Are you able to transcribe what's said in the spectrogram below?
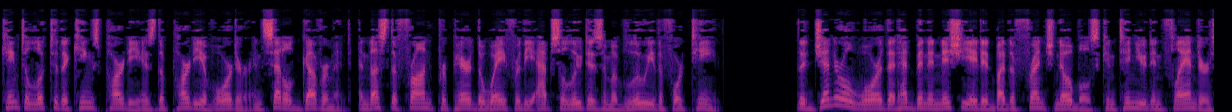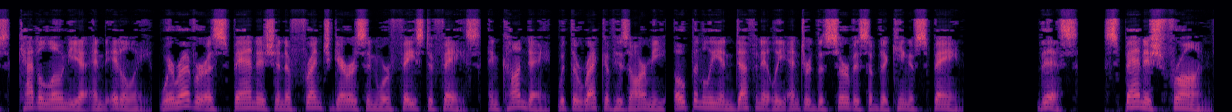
came to look to the king's party as the party of order and settled government, and thus the Fronde prepared the way for the absolutism of Louis XIV. The general war that had been initiated by the French nobles continued in Flanders, Catalonia and Italy, wherever a Spanish and a French garrison were face to face, and Condé, with the wreck of his army, openly and definitely entered the service of the King of Spain. This Spanish Fronde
